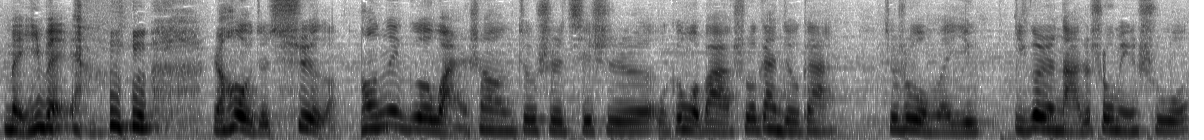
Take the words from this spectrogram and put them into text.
美一美。”然后我就去了。然后那个晚上就是，其实我跟我爸说干就干，就是我们一。一个人拿着说明书，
